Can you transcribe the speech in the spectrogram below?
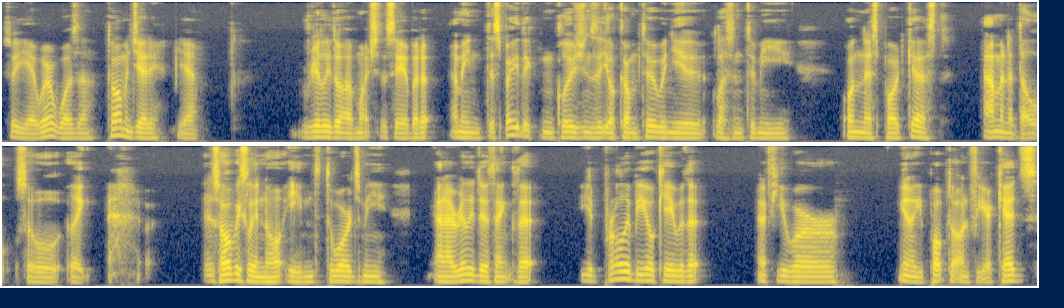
So yeah, where was I? Tom and Jerry. Yeah, really don't have much to say about it. I mean, despite the conclusions that you'll come to when you listen to me on this podcast, I'm an adult, so like it's obviously not aimed towards me, and I really do think that you'd probably be okay with it if you were, you know, you popped it on for your kids.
